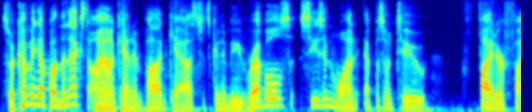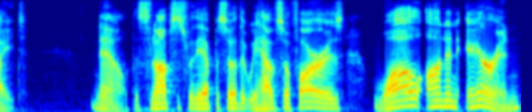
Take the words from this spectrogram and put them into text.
so coming up on the next Ion Cannon podcast, it's going to be Rebels season one, episode two, Fighter Flight. Now, the synopsis for the episode that we have so far is: while on an errand,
